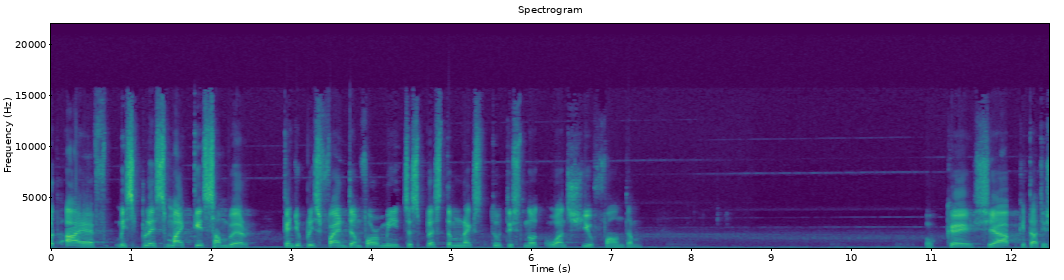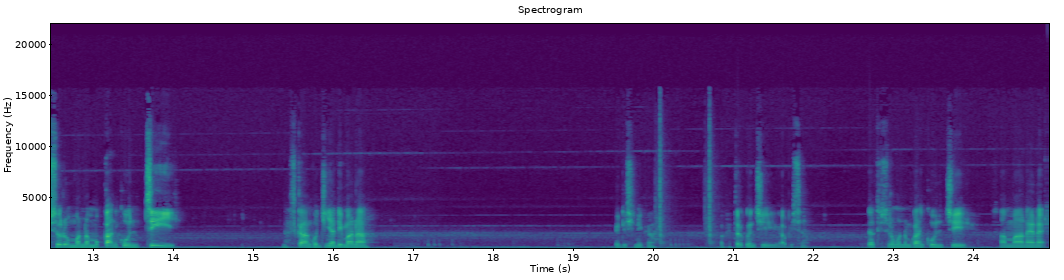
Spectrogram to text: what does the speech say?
but I have misplaced my keys somewhere. Can you please find them for me? Just place them next to this note once you found them. Oke, siap. Kita disuruh menemukan kunci. Nah, sekarang kuncinya di mana? Oke, di sini kah? Oke, terkunci. Gak bisa. Kita disuruh menemukan kunci sama nenek.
